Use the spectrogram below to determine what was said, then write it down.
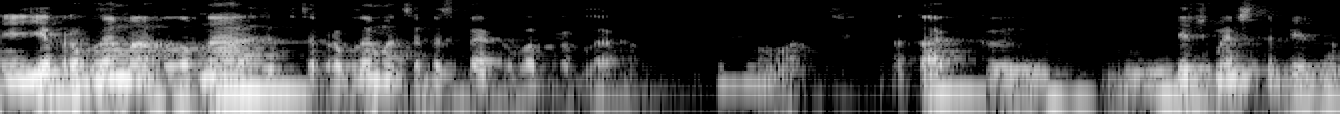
є проблема, головна це проблема це безпекова проблема. От. А так більш-менш стабільно.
